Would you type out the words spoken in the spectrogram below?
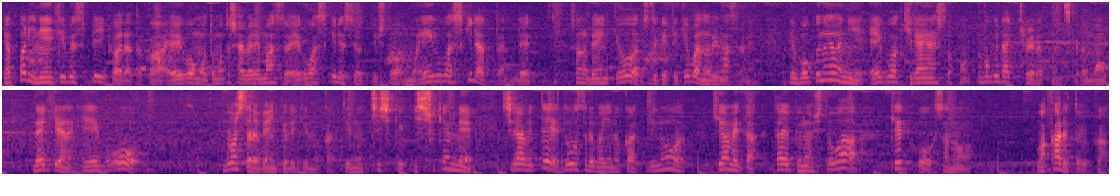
やっぱりネイティブスピーカーだとか英語をもともと喋れますよ英語が好きですよっていう人はもう英語が好きだったんでその勉強を続けていけば伸びますよね。で僕のように英語が嫌いな人本当僕大嫌いだったんですけども大嫌いな英語をどうしたら勉強できるのかっていうのを知識一生懸命調べてどうすればいいのかっていうのを極めたタイプの人は結構その分かるというか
